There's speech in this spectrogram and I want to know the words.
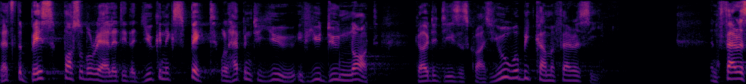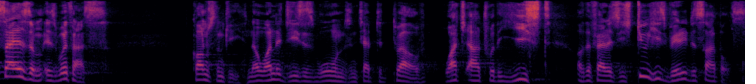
That's the best possible reality that you can expect will happen to you if you do not go to Jesus Christ. You will become a Pharisee. And Pharisaism is with us constantly. No wonder Jesus warns in chapter 12 watch out for the yeast of the Pharisees to his very disciples.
